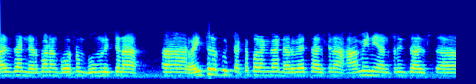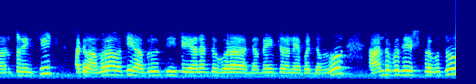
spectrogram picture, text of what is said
రాజధాని నిర్మాణం కోసం భూములు ఇచ్చిన రైతులకు చట్టపరంగా నెరవేర్చాల్సిన హామీని అనుసరించాల్సి అనుసరించి అటు అమరావతి అభివృద్ధి చేయాలంటూ కూడా నిర్ణయించిన నేపథ్యంలో ఆంధ్రప్రదేశ్ ప్రభుత్వం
